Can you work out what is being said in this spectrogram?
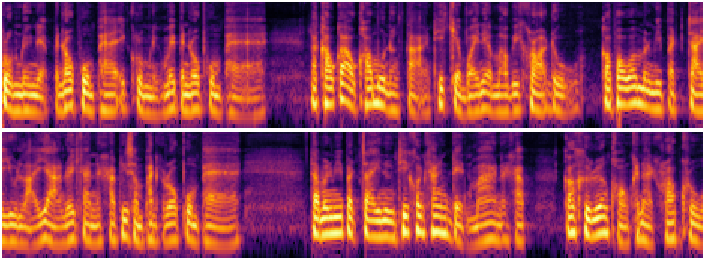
กลุ่มหนึ่งเนี่ยเป็นโรคภูมิแพ้อีกกลุ่มหนึ่งไม่เป็นโรคภูมิแพ้ แล้วเขาก็เอาข้อมูลต่างๆ ที่เก็บไว้เนี่ยมาวิเคราะห์ดู ก็เพราะว่ามันมีปัจจัยอยู่หลายอย่างด้วยกันนะครับ ที่สัมพันธ์กับโรคภูมิแพ้ แต่มันมีปัจจัยหนึ่งที่ค่อนข้างเด่นมากนะครับ ก็คือเรื่องของขนาดครอบครัว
